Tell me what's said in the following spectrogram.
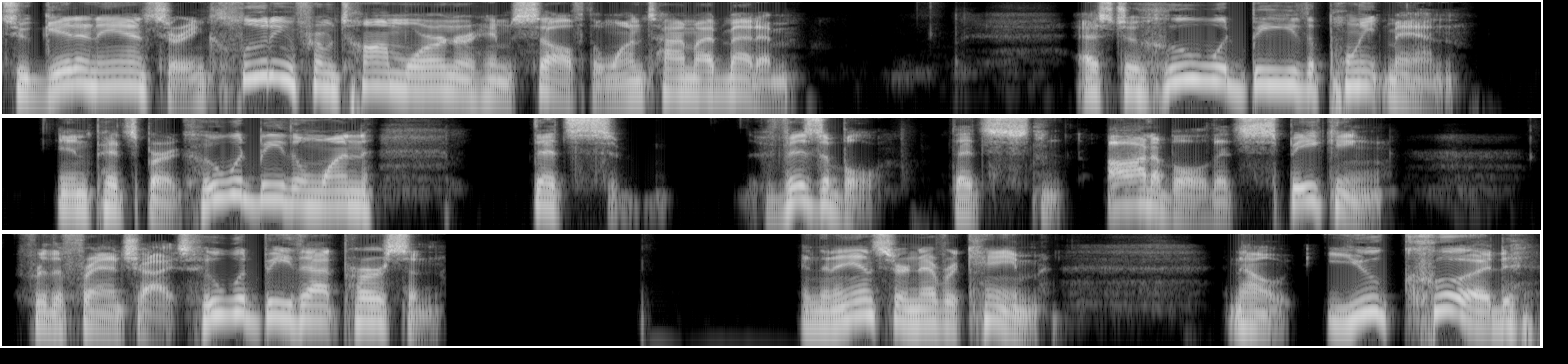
to get an answer, including from Tom Werner himself, the one time I'd met him, as to who would be the point man in Pittsburgh. Who would be the one that's visible, that's audible, that's speaking for the franchise? Who would be that person? And an answer never came. Now, you could,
